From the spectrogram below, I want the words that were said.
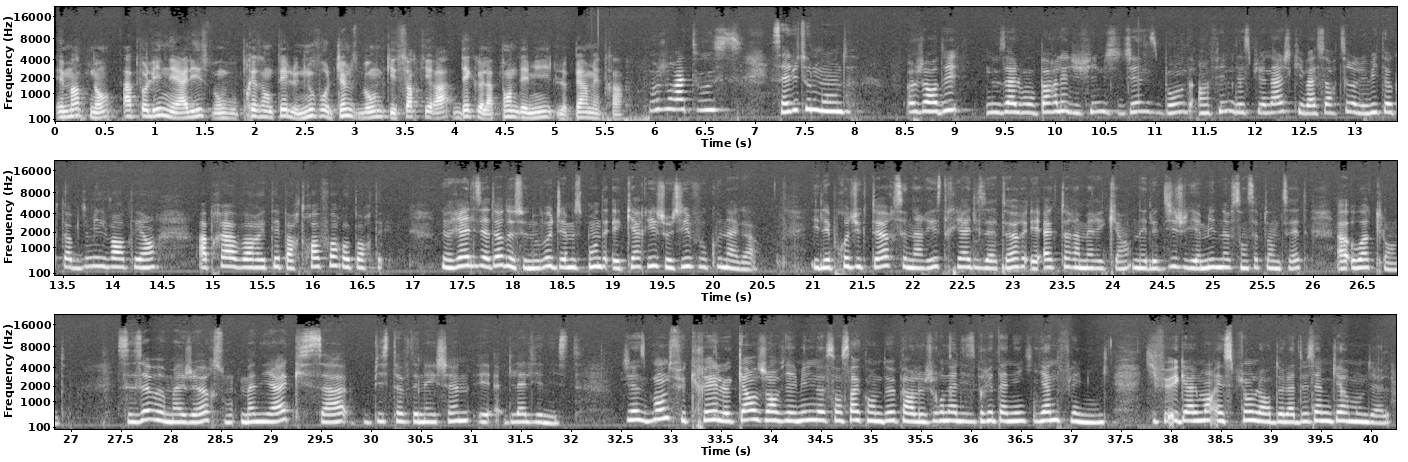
Et maintenant, Apolline et Alice vont vous présenter le nouveau James Bond qui sortira dès que la pandémie le permettra. Bonjour à tous. Salut tout le monde. Aujourd'hui, nous allons parler du film James Bond, un film d'espionnage qui va sortir le 8 octobre 2021 après avoir été par trois fois reporté. Le réalisateur de ce nouveau James Bond est Kari Joji Fukunaga. Il est producteur, scénariste, réalisateur et acteur américain, né le 10 juillet 1977 à Oakland. Ses œuvres majeures sont Maniac, Sa, Beast of the Nation et L'Aliéniste. James Bond fut créé le 15 janvier 1952 par le journaliste britannique Ian Fleming, qui fut également espion lors de la Deuxième Guerre mondiale.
